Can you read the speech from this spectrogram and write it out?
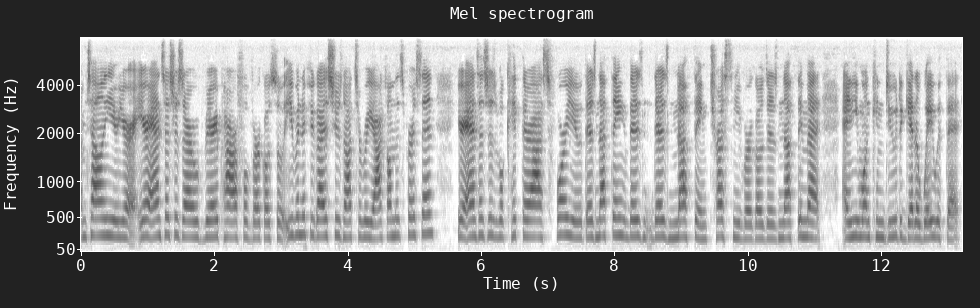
I'm telling you, your your ancestors are very powerful, Virgo. So even if you guys choose not to react on this person, your ancestors will kick their ass for you. There's nothing, there's there's nothing. Trust me, Virgos. There's nothing that anyone can do to get away with it.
